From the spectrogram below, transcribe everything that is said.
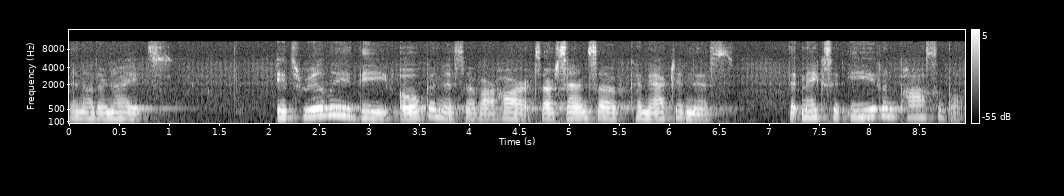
in other nights, it's really the openness of our hearts, our sense of connectedness, that makes it even possible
